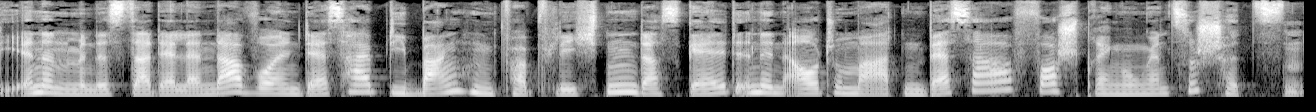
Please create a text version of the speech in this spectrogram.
Die Innenminister der Länder wollen deshalb die Banken verpflichten, das Geld in den Automaten besser vor Sprengungen zu schützen.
